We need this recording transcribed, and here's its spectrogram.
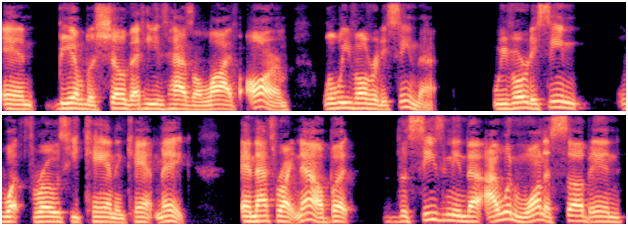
and be able to show that he has a live arm well we've already seen that We've already seen what throws he can and can't make. And that's right now. But the seasoning that I wouldn't want to sub in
